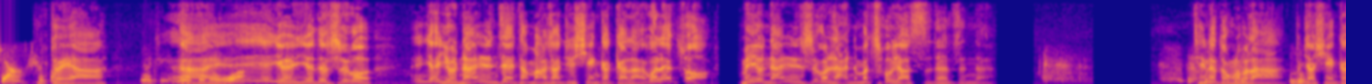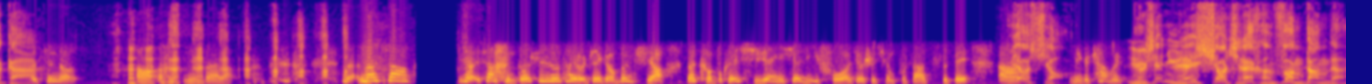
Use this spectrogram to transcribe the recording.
相是吧？对呀、有这有啊，这个我，有有的时候，人家有男人在，他马上就先嘎嘎了，我来做；没有男人时候懒他妈臭要死的，真的。听得懂了不啦？不叫先嘎嘎呃，，听懂啊，明白了。那那像像像很多师兄他有这个问题啊，那可不可以许愿一些礼佛，就是请菩萨慈悲啊不，要笑。那个忏悔有些女人笑起来很放荡的，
